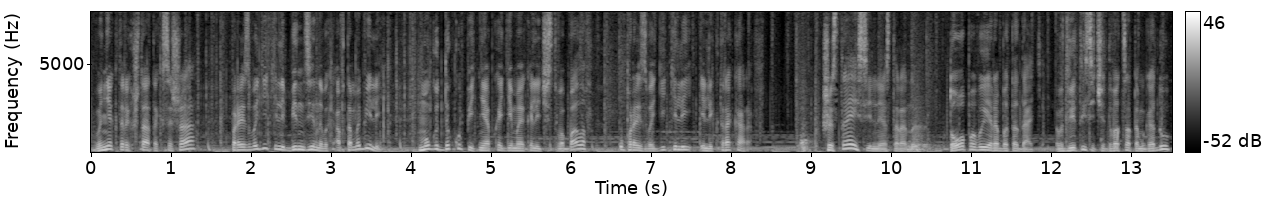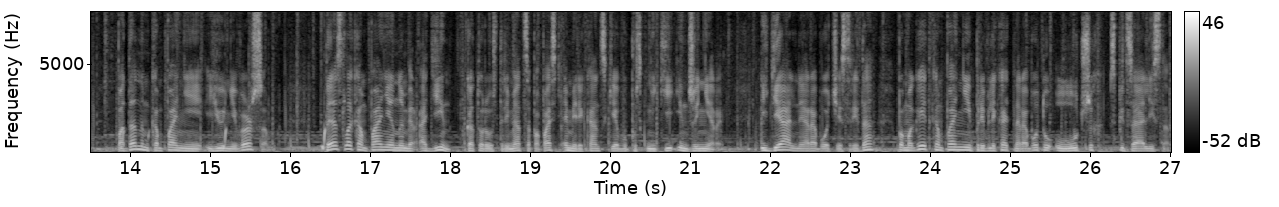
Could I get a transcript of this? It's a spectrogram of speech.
в некоторых штатах США производители бензиновых автомобилей могут докупить необходимое количество баллов у производителей электрокаров – Шестая сильная сторона – топовые работодатели. В 2020 году, по данным компании Universum, Tesla – компания номер один, в которую стремятся попасть американские выпускники-инженеры. Идеальная рабочая среда помогает компании привлекать на работу лучших специалистов.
